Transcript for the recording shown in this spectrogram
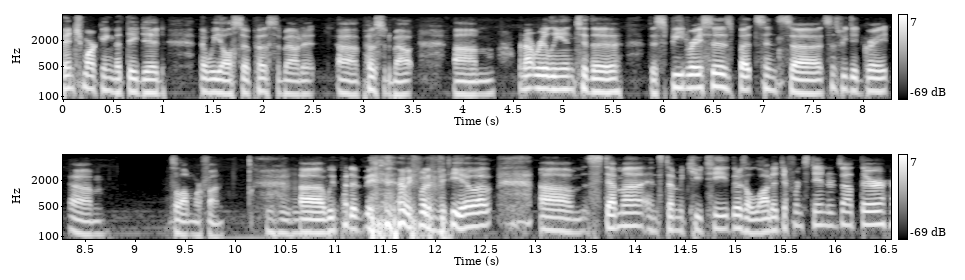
benchmarking that they did that we also post about it uh, posted about. Um, we're not really into the the speed races, but since uh, since we did great, um, it's a lot more fun. uh, we put a we put a video up. Um, Stemma and Stemma QT. There's a lot of different standards out there,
